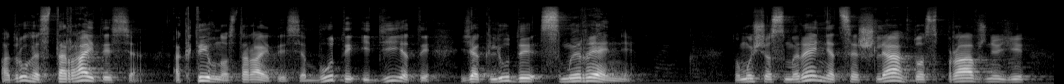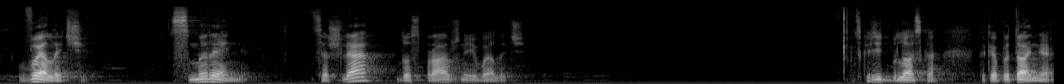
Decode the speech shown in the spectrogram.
А друге, старайтеся, активно старайтеся бути і діяти як люди смиренні. Тому що смирення це шлях до справжньої величі. Смирення це шлях до справжньої величі. Скажіть, будь ласка, таке питання.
